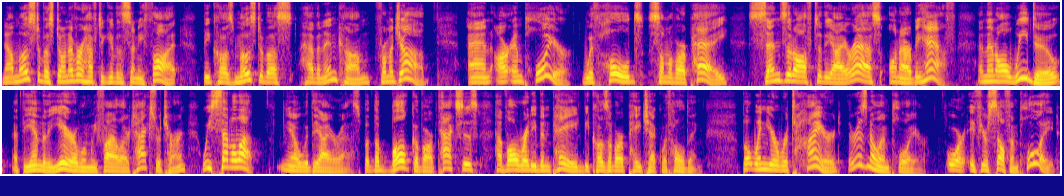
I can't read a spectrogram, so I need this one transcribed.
Now, most of us don't ever have to give this any thought because most of us have an income from a job, and our employer withholds some of our pay, sends it off to the IRS on our behalf. And then all we do at the end of the year when we file our tax return, we settle up you know, with the IRS. But the bulk of our taxes have already been paid because of our paycheck withholding. But when you're retired, there is no employer. Or if you're self employed,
